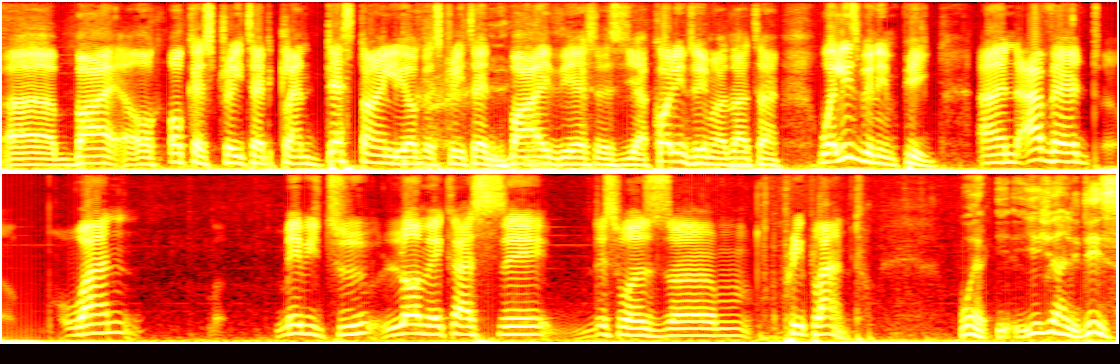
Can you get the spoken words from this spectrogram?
Uh, by or orchestrated, clandestinely orchestrated by the SSG, according to him at that time. Well, he's been impeached, and I've heard one, maybe two lawmakers say this was um, pre-planned. Well, usually this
